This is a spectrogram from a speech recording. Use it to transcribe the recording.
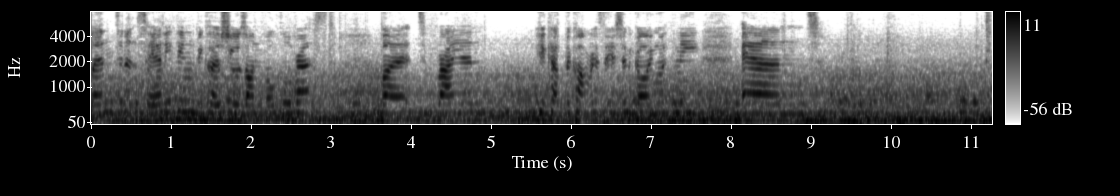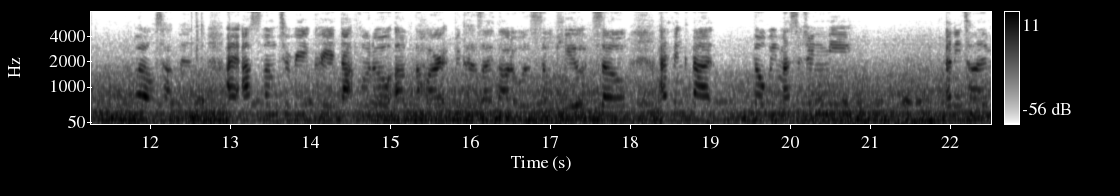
Lynn didn't say anything because she was on vocal rest. But Brian, he kept the conversation going with me. And else happened? I asked them to recreate that photo of the heart because I thought it was so cute. So I think that they'll be messaging me anytime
